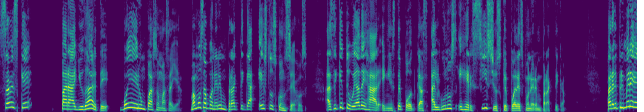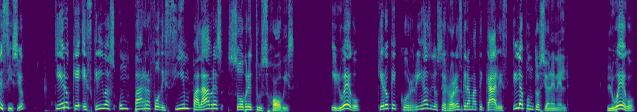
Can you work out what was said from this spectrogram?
¿Sabes qué? Para ayudarte, voy a ir un paso más allá. Vamos a poner en práctica estos consejos. Así que te voy a dejar en este podcast algunos ejercicios que puedes poner en práctica. Para el primer ejercicio, quiero que escribas un párrafo de 100 palabras sobre tus hobbies. Y luego, quiero que corrijas los errores gramaticales y la puntuación en él. Luego,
